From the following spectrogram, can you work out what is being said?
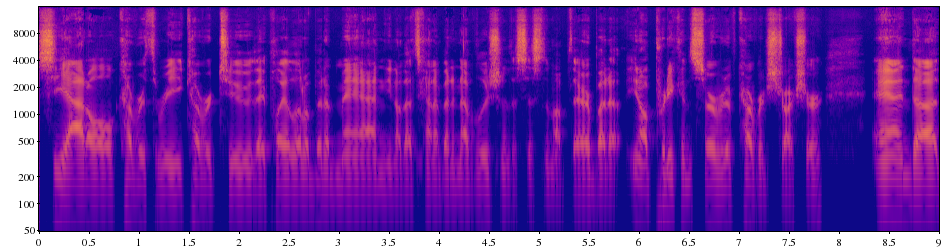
Seattle cover three, cover two. They play a little bit of man. You know, that's kind of been an evolution of the system up there, but a, uh, you know, pretty conservative coverage structure. And uh,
